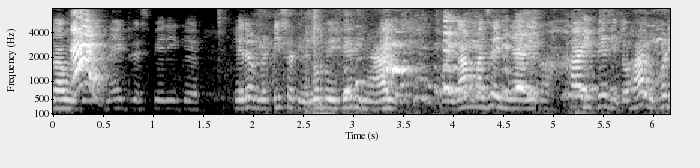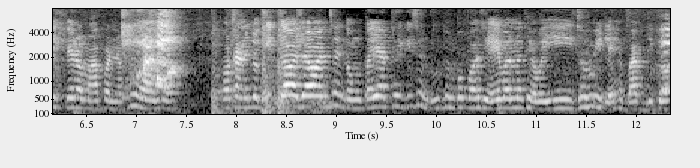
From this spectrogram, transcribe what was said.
ગાવું. નાઇટ ડ્રેસ પહેરી કે હેરમ ને ટી શર્ટ ને ગમે એ પહેરીને હાલે. પણ ગામમાં જઈને ત્યાં સાડી પહેરી તો સારું ઘડી પહેરવામાં આપણને શું વાંધો? પોતાને જો ગીત ગાવા જવાનું છે ને તો હું તૈયાર થઈ ગઈ છું ને, રુદુન પપ્પા જે આવ્યા નથી, હવે એ જમી લે બાપ દીકરો.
